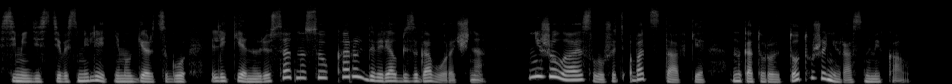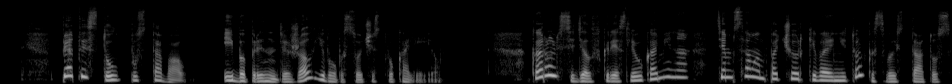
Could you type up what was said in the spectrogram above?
78-летнему герцогу Ликену Рюсадносу король доверял безоговорочно, не желая слушать об отставке, на которую тот уже не раз намекал. Пятый стул пустовал, ибо принадлежал его высочеству Калею. Король сидел в кресле у камина, тем самым подчеркивая не только свой статус,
